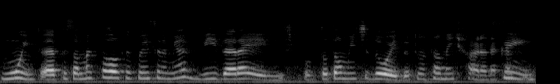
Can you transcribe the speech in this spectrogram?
Muito. A pessoa mais porra louca que eu conheci na minha vida era ele. Tipo, totalmente doido. Totalmente fora da Sim. casinha.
